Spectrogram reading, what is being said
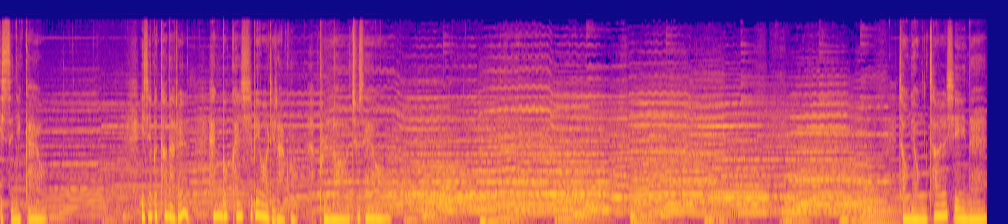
있으니까요. 이제부터 나를 행복한 12월이라고 불러주세요. 정용철 시인의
